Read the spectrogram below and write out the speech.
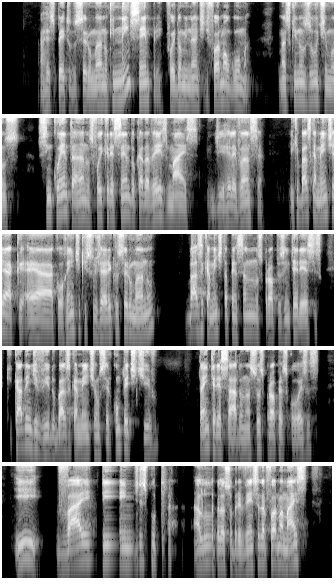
a respeito do ser humano que nem sempre foi dominante de forma alguma, mas que nos últimos 50 anos foi crescendo cada vez mais de relevância e que basicamente é a, é a corrente que sugere que o ser humano basicamente está pensando nos próprios interesses, que cada indivíduo basicamente é um ser competitivo, está interessado nas suas próprias coisas e vai disputar a luta pela sobrevivência da forma mais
